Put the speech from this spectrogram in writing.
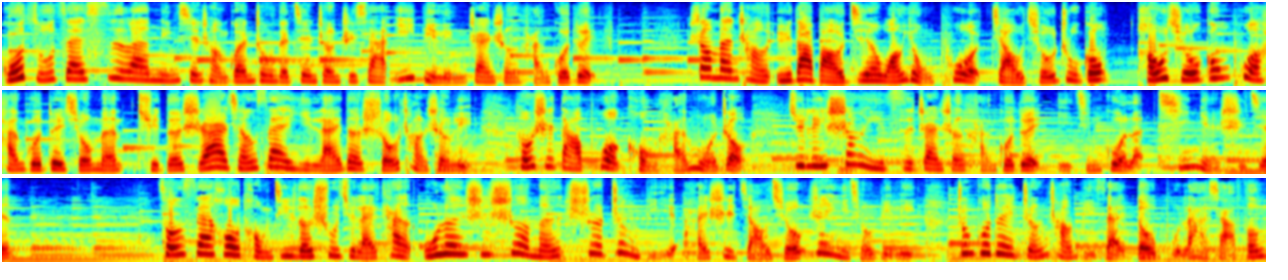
国足在四万名现场观众的见证之下，一比零战胜韩国队。上半场，于大宝接王永珀角球助攻，头球攻破韩国队球门，取得十二强赛以来的首场胜利，同时打破恐韩魔咒。距离上一次战胜韩国队已经过了七年时间。从赛后统计的数据来看，无论是射门射正比，还是角球任意球比例，中国队整场比赛都不落下风。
